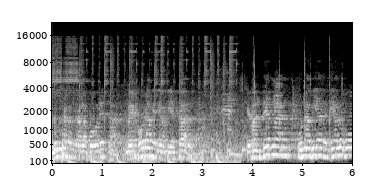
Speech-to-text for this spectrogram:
lucha contra la pobreza, mejora medioambiental, que mantengan una vía de diálogo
